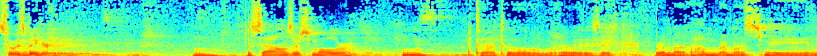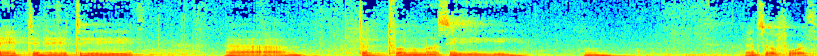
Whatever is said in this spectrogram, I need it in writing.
So it's bigger. The sounds are smaller. Tato, it says, Brahma, Aham Brahmasmi, Neti Neti, uh, Asi, and so forth.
